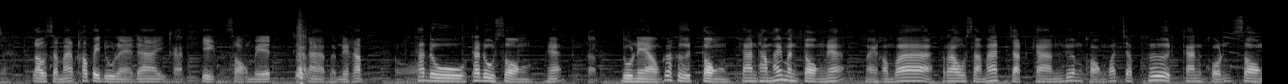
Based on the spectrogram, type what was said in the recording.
ครับเราสามารถเข้าไปดูแลได้ครับอีก 2 เมตรครับ อ่าแบบนี้ครับ อ๋อ ถ้าดูถ้าดูทรงเนี่ยครับ ดูแนวก็คือตรงการทำให้มันตรงเนี่ยหมายความว่าเราสามารถจัดการเรื่องของวัชพืช การขนส่ง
